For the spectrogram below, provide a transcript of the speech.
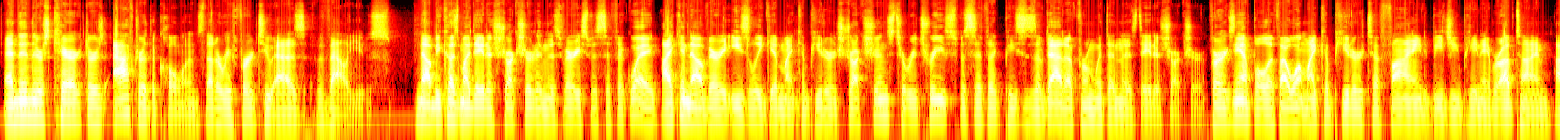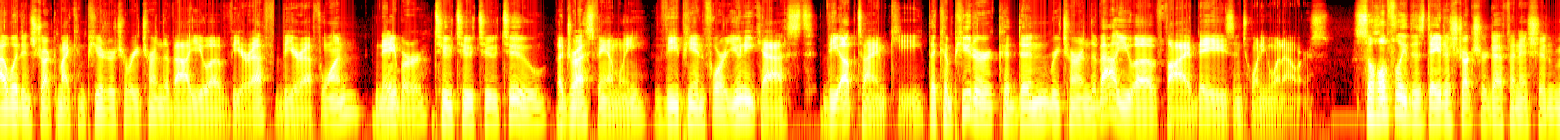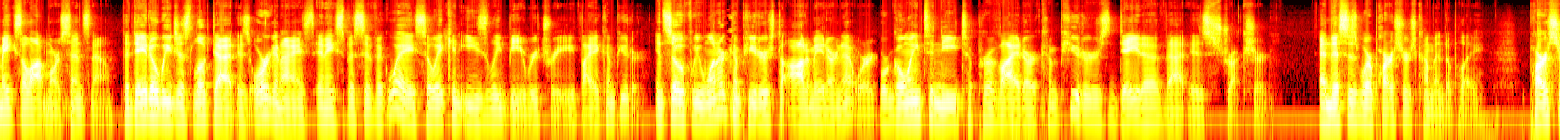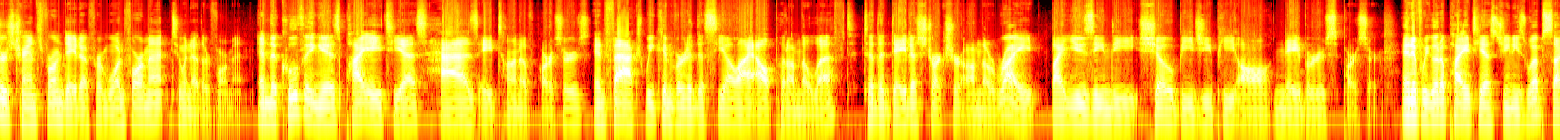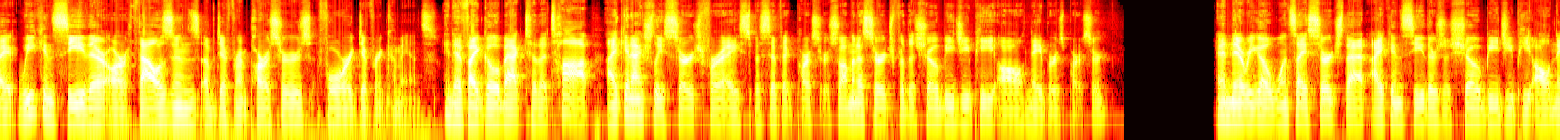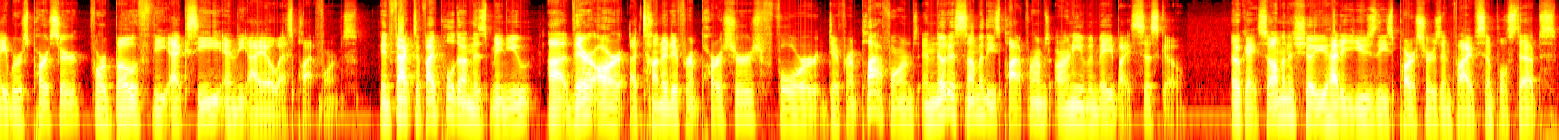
And then there's characters after the colons that are referred to as values. Now, because my data is structured in this very specific way, I can now very easily give my computer instructions to retrieve specific pieces of data from within this data structure. For example, if I want my computer to find BGP neighbor uptime, I would instruct my computer to return the value of VRF, VRF1, neighbor, 2222, address family, VPN4 unicast, the uptime key. The computer could then return the value of 5 days and 21 hours. So hopefully this data structure definition makes a lot more sense now. The data we just looked at is organized in a specific way so it can easily be retrieved by a computer. And so if we want our computers to automate our network, we're going to need to provide our computers data that is structured. And this is where parsers come into play. Parsers transform data from one format to another format. And the cool thing is PyATS has a ton of parsers. In fact, we converted the CLI output on the left to the data structure on the right by using the show BGP all neighbors parser. And if we go to PyATS Genie's website, we can see there are thousands of different parsers for different commands. And if I go back to the top, I can actually search for a specific parser. So I'm going to search for the show BGP all neighbors parser. And there we go. Once I search that, I can see there's a show BGP all neighbors parser for both the XE and the IOS platforms. In fact, if I pull down this menu, uh, there are a ton of different parsers for different platforms. And notice some of these platforms aren't even made by Cisco. Okay, so I'm going to show you how to use these parsers in five simple steps.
